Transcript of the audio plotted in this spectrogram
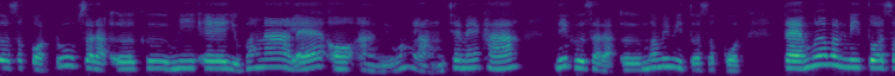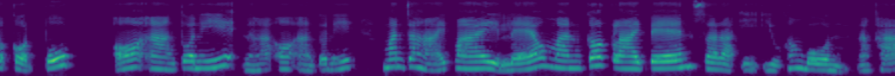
ตัวสะกดรูปสระเออคือมี a อยู่ข้างหน้าและออ่างอยู่ข้างหลังใช่ไหมคะ นี่คือสระเออเมื่อไม่มีตัวสะกด แต่เมื่อมันมีตัวสะกดปุ๊บออ่างตัวนี้นะคะออ่างตัวนี้ มันจะหายไปแล้วมันก็กลายเป็นสระอิอยู่ข้างบนนะคะ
